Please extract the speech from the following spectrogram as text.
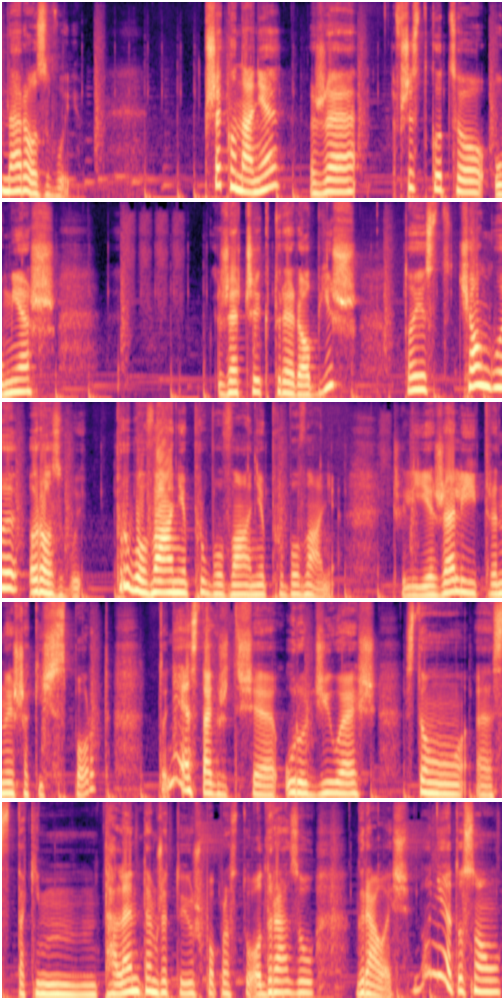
na rozwój. Przekonanie, że wszystko, co umiesz, rzeczy, które robisz, to jest ciągły rozwój. Próbowanie, próbowanie, próbowanie. Czyli jeżeli trenujesz jakiś sport, to nie jest tak, że ty się urodziłeś z, tą, e, z takim talentem, że ty już po prostu od razu grałeś. No nie, to są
